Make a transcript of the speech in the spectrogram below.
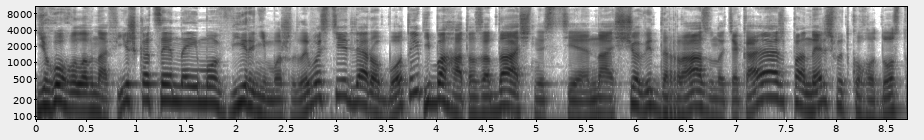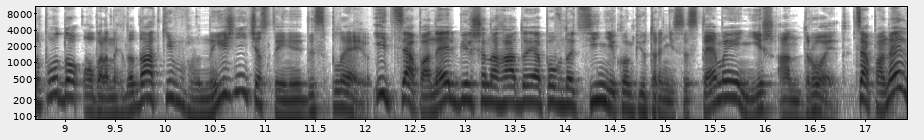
Його головна фішка це неймовірні можливості для роботи і багатозадачності, на що відразу натякає панель швидкого доступу до обраних додатків в нижній частині дисплею. І ця панель більше нагадує повноцінні комп'ютерні системи, ніж Android. Ця панель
